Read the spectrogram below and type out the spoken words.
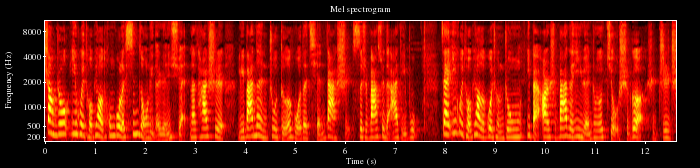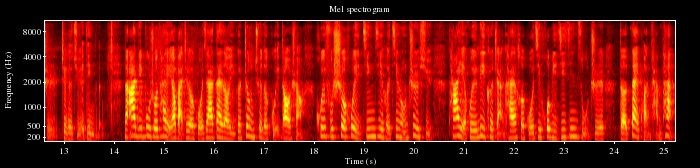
上周议会投票通过了新总理的人选，那他是黎巴嫩驻德国的前大使，四十八岁的阿迪布。在议会投票的过程中，一百二十八个议员中有九十个是支持这个决定的。那阿迪布说，他也要把这个国家带到一个正确的轨道上，恢复社会、经济和金融秩序。他也会立刻展开和国际货币基金组织的贷款谈判。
